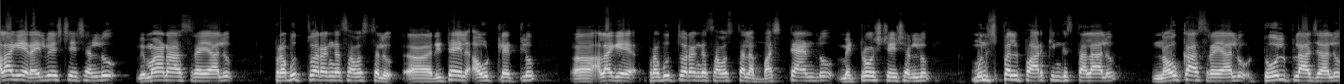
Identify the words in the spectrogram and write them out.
అలాగే రైల్వే స్టేషన్లు విమానాశ్రయాలు ప్రభుత్వ రంగ సంస్థలు రిటైల్ అవుట్లెట్లు అలాగే ప్రభుత్వ రంగ సంస్థల బస్ స్టాండ్లు మెట్రో స్టేషన్లు మున్సిపల్ పార్కింగ్ స్థలాలు నౌకాశ్రయాలు టోల్ ప్లాజాలు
